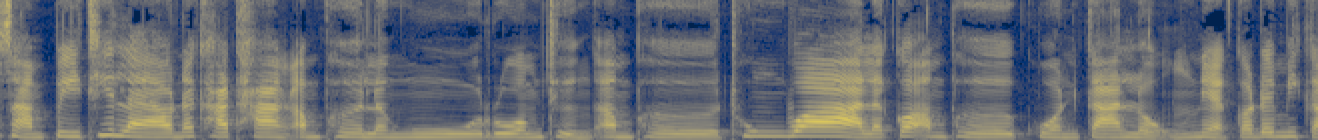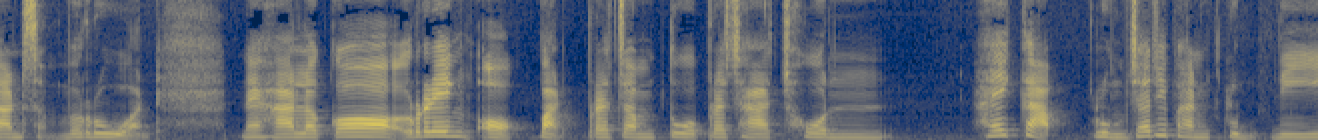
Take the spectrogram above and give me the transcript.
2-3 ปีที่แล้วนะคะ ทางอำเภอละงูรวมถึงอำเภอทุ่งว่า และก็อำเภอควนการหลงเนี่ยก็ได้มีการสำรวจนะคะ แล้วก็เร่งออกบัตรประจำตัวประชาชน ให้กับกลุ่มชาติพันธุ์กลุ่มนี้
